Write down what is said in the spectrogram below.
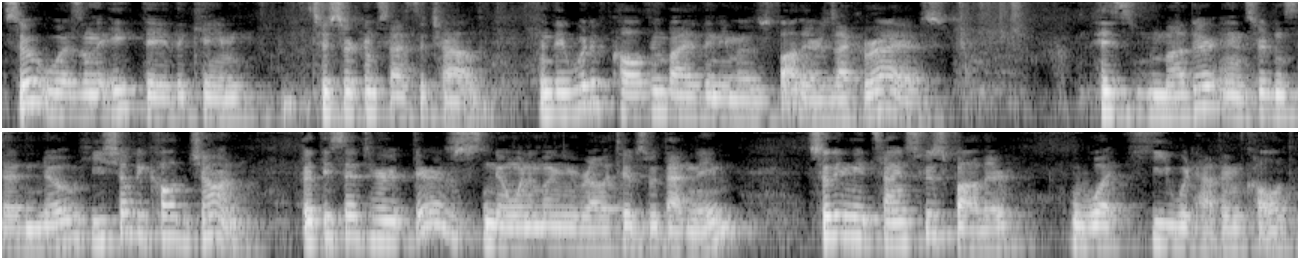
So it was on the eighth day they came to circumcise the child, and they would have called him by the name of his father, Zacharias. His mother answered and said, No, he shall be called John. But they said to her, There is no one among your relatives with that name. So they made signs to his father what he would have him called.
